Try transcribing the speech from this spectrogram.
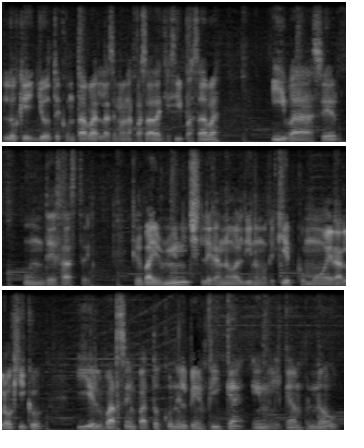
lo que yo te contaba la semana pasada que si pasaba iba a ser un desastre. El Bayern Múnich le ganó al Dinamo de Kiev como era lógico y el Barça empató con el Benfica en el Camp Nou.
